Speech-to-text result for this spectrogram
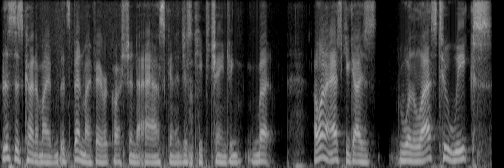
this is kind of my, it's been my favorite question to ask, and it just keeps changing. But I want to ask you guys were the last two weeks,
